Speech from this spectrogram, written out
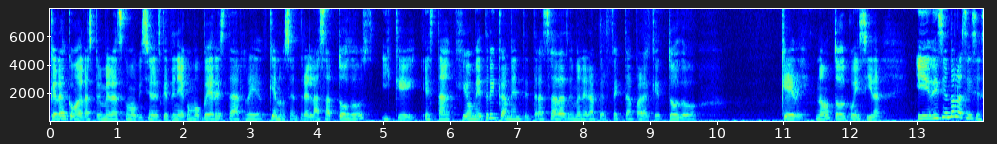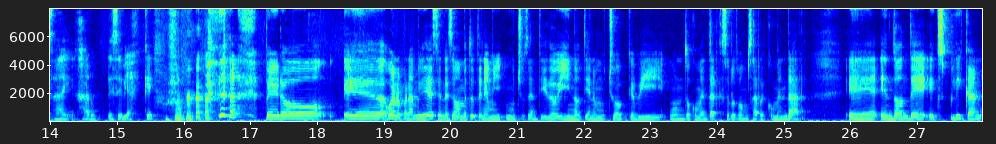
que eran como de las primeras como visiones que tenía, como ver esta red que nos entrelaza a todos y que están geométricamente trazadas de manera perfecta para que todo quede, ¿no? Todo coincida. Y diciéndolo así dices, ay, Haru, ese viaje, ¿qué? Pero eh, bueno, para mí en ese momento tenía mucho sentido y no tiene mucho que vi un documental que se los vamos a recomendar, eh, en donde explican,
